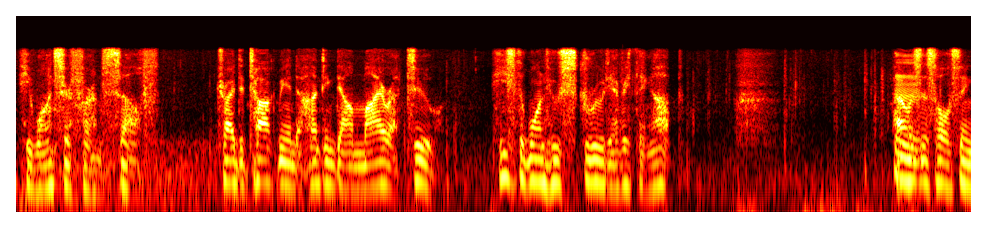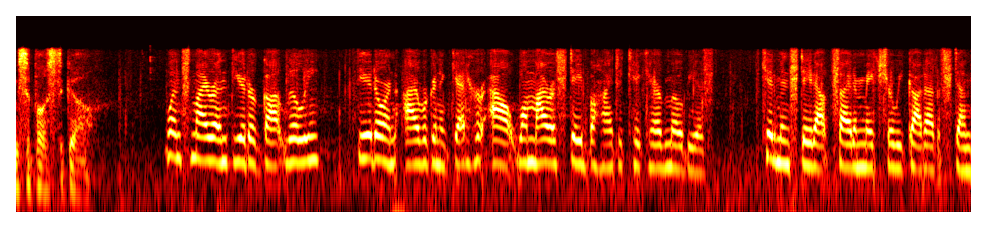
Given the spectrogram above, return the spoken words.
He wants her for himself. Tried to talk me into hunting down Myra, too. He's the one who screwed everything up. How was Hmm. this whole thing supposed to go? Once Myra and Theodore got Lily, Theodore and I were gonna get her out while Myra stayed behind to take care of Mobius. Kidman stayed outside and make sure we got out of STEM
